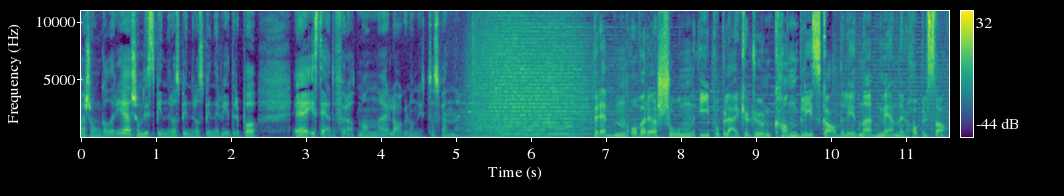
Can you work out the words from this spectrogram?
persongallerier som de spinner og spinner og spinner videre på, eh, i stedet for at man lager noe nytt og spennende. Bredden og variasjonen i populærkulturen kan bli skadelidende, mener Hoppelstad.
